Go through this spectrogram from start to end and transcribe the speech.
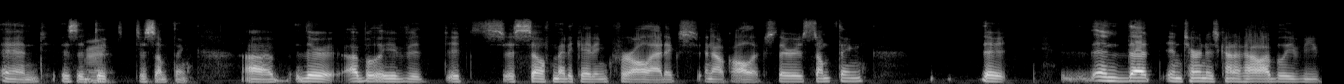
and is addicted right. to something. Uh, there, I believe it, it's self medicating for all addicts and alcoholics. There is something that and that in turn is kind of how I believe you,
